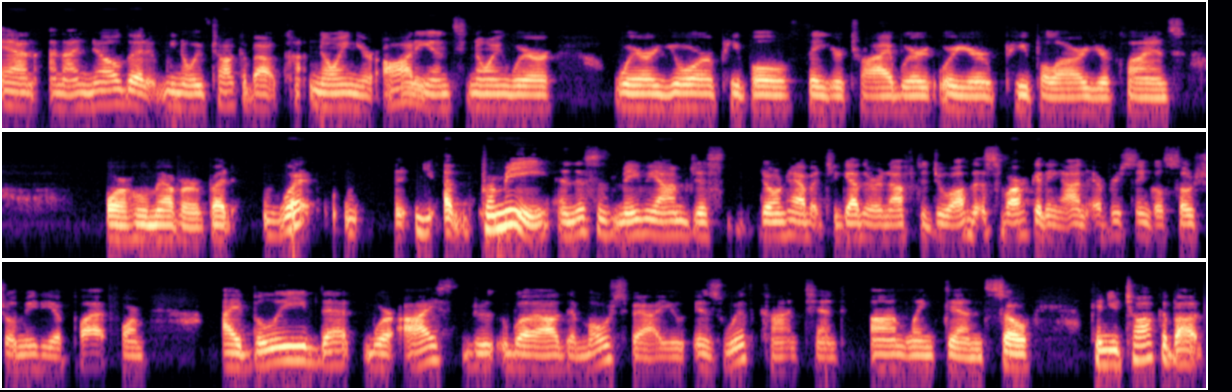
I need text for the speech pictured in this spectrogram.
and and I know that you know we've talked about knowing your audience, knowing where where your people, say your tribe, where where your people are, your clients, or whomever. But what uh, for me, and this is maybe I'm just don't have it together enough to do all this marketing on every single social media platform. I believe that where do well the most value is with content on LinkedIn. So, can you talk about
